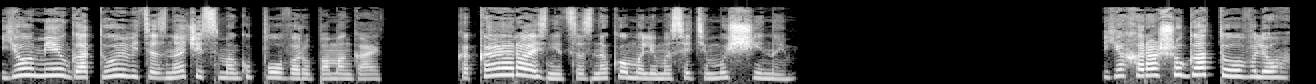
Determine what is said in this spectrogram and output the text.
Я умею готовить, а значит, смогу повару помогать. Какая разница, знакомы ли мы с этим мужчиной? «Я хорошо готовлю»,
